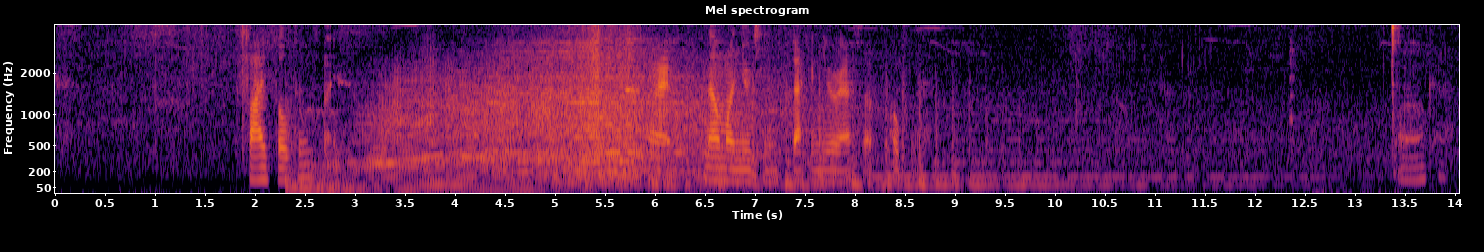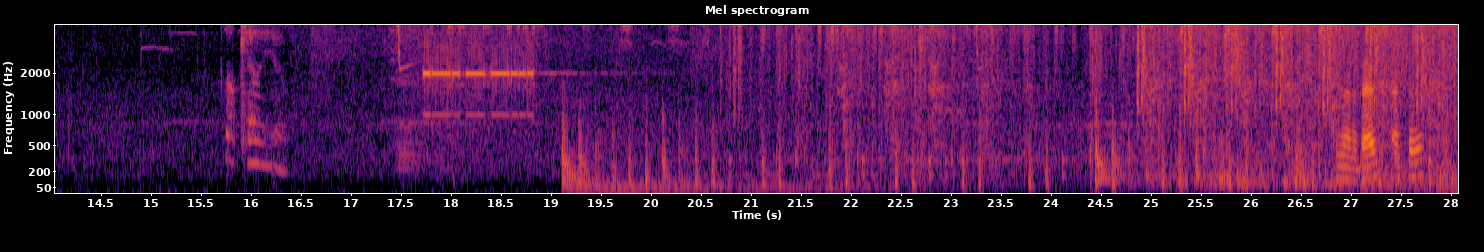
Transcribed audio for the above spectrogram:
Five Fultons. Nice. Alright, now I'm on your team. Backing your ass up, hopefully. Oh, okay. I'll kill you. You going to bed after this?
